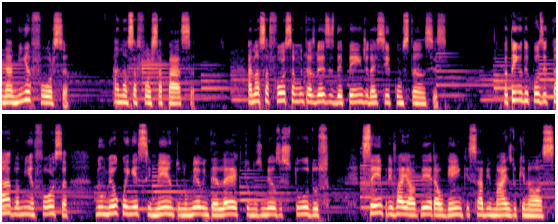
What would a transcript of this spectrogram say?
na minha força. A nossa força passa. A nossa força muitas vezes depende das circunstâncias. Eu tenho depositado a minha força no meu conhecimento, no meu intelecto, nos meus estudos. Sempre vai haver alguém que sabe mais do que nós.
